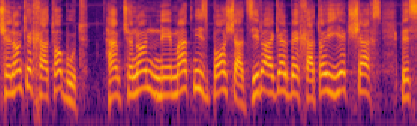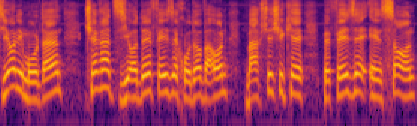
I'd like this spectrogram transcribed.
چنان که خطا بود همچنان نعمت نیز باشد. زیرا اگر به خطای یک شخص بسیاری مردند چقدر زیاده فیض خدا و آن بخششی که به فیض انسان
